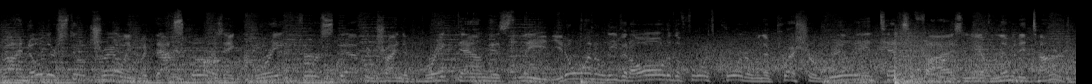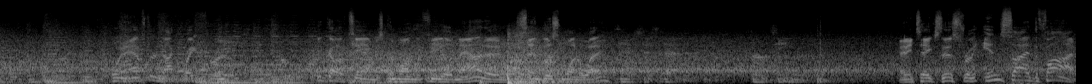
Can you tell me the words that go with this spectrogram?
Well, I know they're still trailing, but that score is a great first step in trying to break down this lead. You don't want to leave it all to the fourth quarter when the pressure really intensifies and you have limited time. Point after, knocked right through. Kickoff team has come on the field now to send this one away. And he takes this from inside the five.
